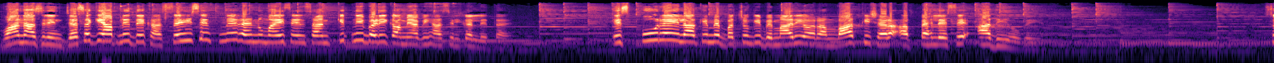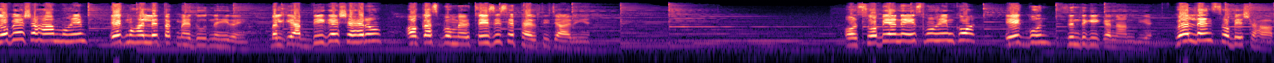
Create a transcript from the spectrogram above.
واہ ناظرین، جیسا کہ آپ نے دیکھا، صحیح صنف میں رہنمائی سے انسان کتنی بڑی کامیابی حاصل کر لیتا ہے۔ اس پورے علاقے میں بچوں کی بیماری اور اموات کی شرح اب پہلے سے آدھی ہو گئی ہے۔ صوبہ شہاب مہم ایک محلے تک محدود نہیں رہی، بلکہ اب دیگر شہروں اور قصبوں میں تیزی سے پھیلتی جا رہی ہیں۔ اور صوبیہ نے اس مہم کو ایک بوند زندگی کا نام دیا ویل دین صوبہ شہاب۔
